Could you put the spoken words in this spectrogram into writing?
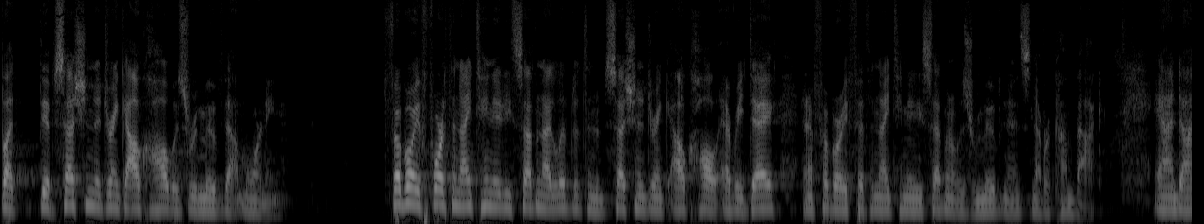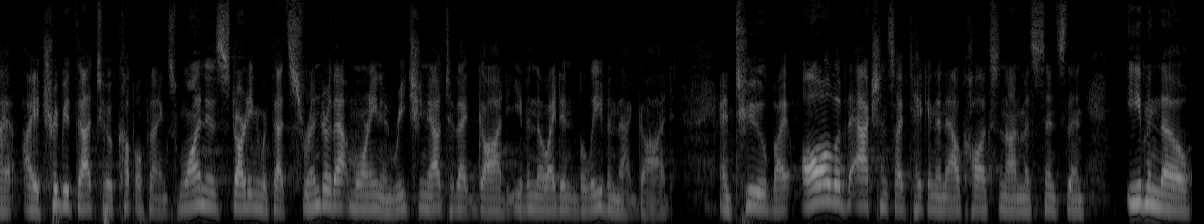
But the obsession to drink alcohol was removed that morning. February 4th of 1987, I lived with an obsession to drink alcohol every day. And on February 5th of 1987, it was removed and it's never come back. And I, I attribute that to a couple things. One is starting with that surrender that morning and reaching out to that God, even though I didn't believe in that God. And two, by all of the actions I've taken in Alcoholics Anonymous since then, even though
